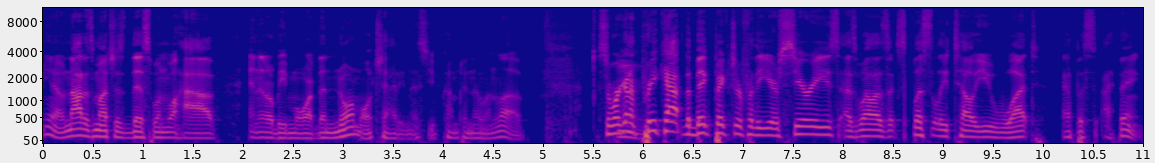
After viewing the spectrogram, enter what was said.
you know, not as much as this one will have, and it'll be more of the normal chattiness you've come to know and love. So we're going to precap the big picture for the year series, as well as explicitly tell you what episode. I think.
